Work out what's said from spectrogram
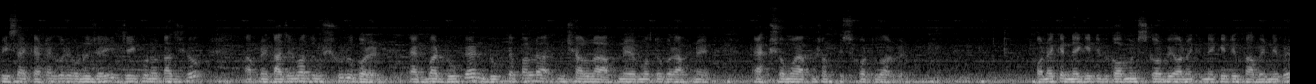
ভিসা ক্যাটাগরি অনুযায়ী যে কোনো কাজ হোক, আপনি কাজের মাধ্যমে শুরু করেন। একবার ঢুকেন, ঢুকতে পারলে ইনশাল্লাহ আপনার মতো করে আপনি এক সময় আপনি সব কিছু করতে পারবেন। অনেকে নেগেটিভ কমেন্টস করবে, অনেকে নেগেটিভভাবে নেবে।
